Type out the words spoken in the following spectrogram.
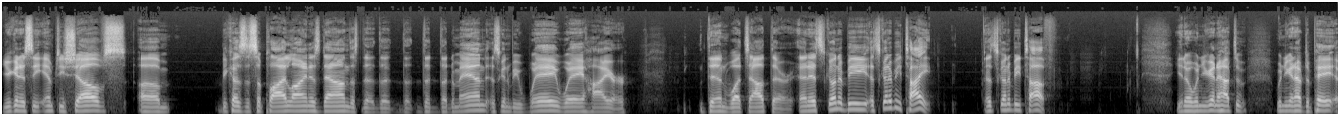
You're going to see empty shelves um, because the supply line is down, the the the the, the demand is going to be way way higher than what's out there, and it's going to be it's going to be tight. It's going to be tough. You know, when you're going to have to when you're going to have to pay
